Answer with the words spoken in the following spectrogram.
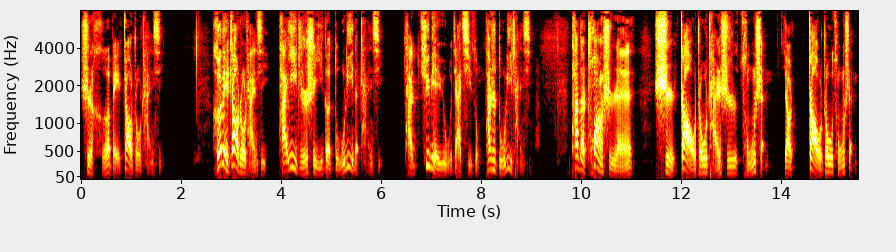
是河北赵州禅系。河北赵州禅系，它一直是一个独立的禅系，它区别于五家七宗，它是独立禅系。它的创始人是赵州禅师从审，叫。赵州从审，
